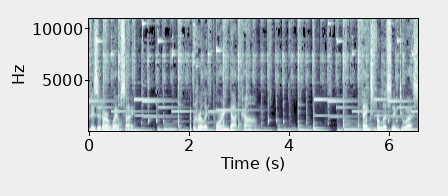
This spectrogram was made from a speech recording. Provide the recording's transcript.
Visit our website, acrylicpouring.com. Thanks for listening to us.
